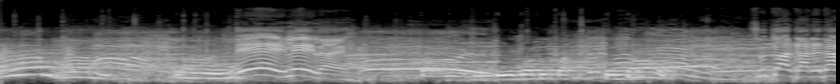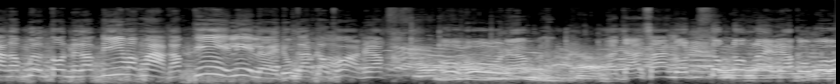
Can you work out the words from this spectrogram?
น้ำน้ำเอ้เล่เลยดีกว่าทุกปักถูกต้องสุดยอดการเดินทางครับเบื้องต้นนะครับดีมากๆครับที่รี่เลยดูการเข้าข้อนะครับ โอ้โหนะครับ อาจารย์สร้างโดนดงๆเลยนะครับผมโอ้โห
